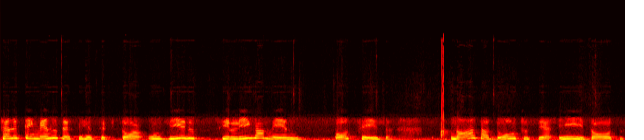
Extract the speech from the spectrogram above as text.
Se elas têm menos esse receptor, o vírus se liga menos. Ou seja, nós adultos e, idosos,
